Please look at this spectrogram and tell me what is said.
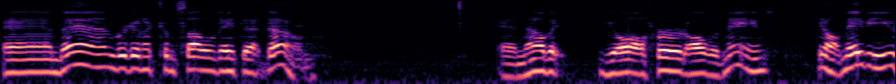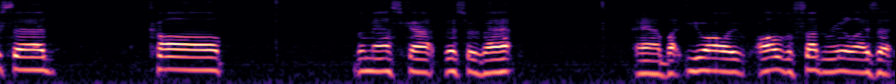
and then we're going to consolidate that down. And now that you all heard all the names, you know, maybe you said, call the mascot this or that, and, but you all all of a sudden realize that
